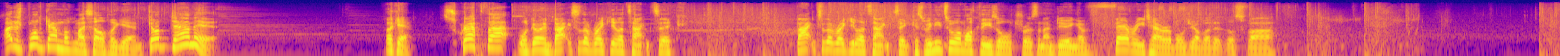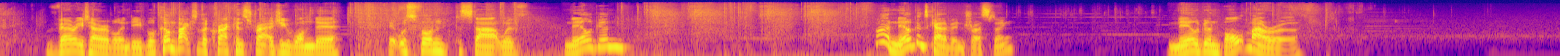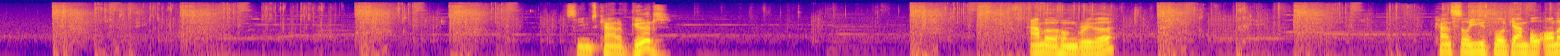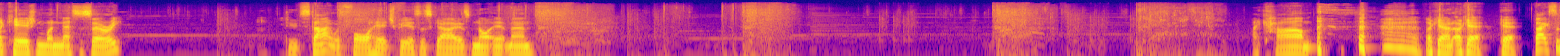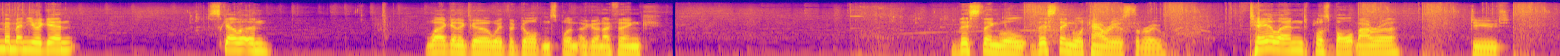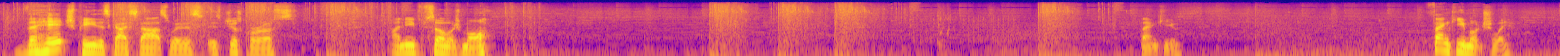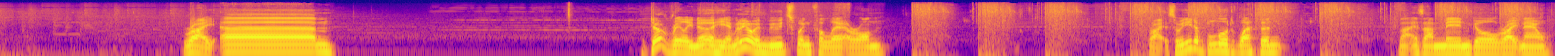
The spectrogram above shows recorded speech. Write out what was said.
I just blood gambled myself again. God damn it. Okay, scrap that. We're going back to the regular tactic. Back to the regular tactic, because we need to unlock these ultras, and I'm doing a very terrible job at it thus far. Very terrible indeed. We'll come back to the Kraken strategy one day. It was fun to start with. Nailgun? Oh, nail gun's kind of interesting. Nailgun bolt marrow. Seems kind of good. Ammo hungry though. Can still use Blood Gamble on occasion when necessary. Dude, starting with 4 HP as this guy is not it, man. I can't. okay, okay, okay. Back to the menu again. Skeleton. We're gonna go with the golden splinter gun, I think. This thing will this thing will carry us through. Tail end plus bolt marrow. Dude. The HP this guy starts with is, is just gross. I need so much more. Thank you. Thank you muchly. Right, um... I don't really know here. I'm going to go with Mood Swing for later on. Right, so we need a blood weapon. That is our main goal right now.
